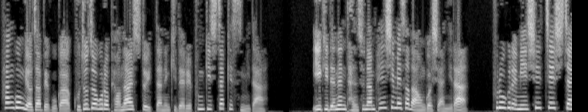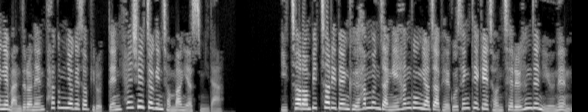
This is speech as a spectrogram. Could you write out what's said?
한국 여자 배구가 구조적으로 변화할 수도 있다는 기대를 품기 시작했습니다. 이 기대는 단순한 팬심에서 나온 것이 아니라 프로그램이 실제 시장에 만들어낸 파급력에서 비롯된 현실적인 전망이었습니다. 이처럼 삐처리 된 그 한 문장이 한국 여자 배구 생태계 전체를 흔든 이유는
